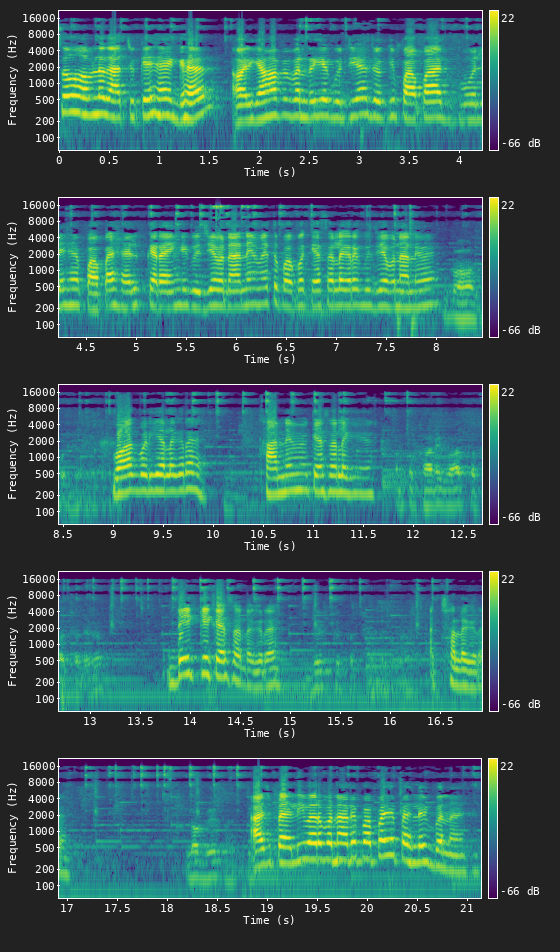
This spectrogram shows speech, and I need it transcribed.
सो so, हम लोग आ चुके हैं घर और यहाँ पे बन रही है गुजिया जो कि पापा आज बोले हैं पापा हेल्प कराएँगे गुजिया बनाने में। तो पापा कैसा लग रहा है गुजिया बनाने में? बहुत बढ़िया बहुत बढ़िया लग रहा है? खाने में कैसा लगेगा? तो खाने के बाद पता चलेगा। देख के कैसा लग रहा है? देख के अच्छा लग रहा है। आज पहली बार बना रहे पापा या पहले भी बनाए हैं?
